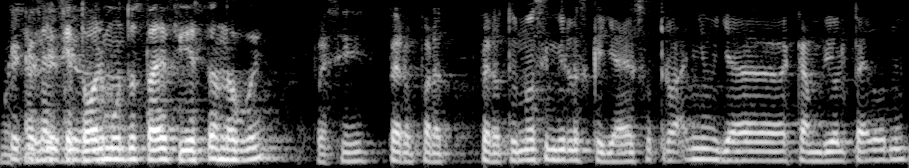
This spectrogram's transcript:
O sea, que todo el mundo está de fiesta, ¿no, güey? Pues sí, pero, para, pero tú no asimilas que ya es otro año, ya cambió el pedo, ¿no?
